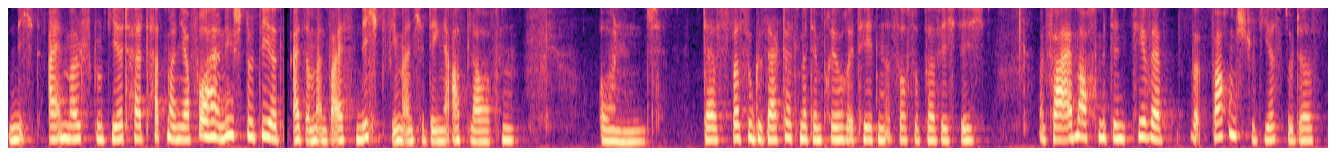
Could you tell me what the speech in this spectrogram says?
nicht einmal studiert hat, hat man ja vorher nicht studiert. Also man weiß nicht, wie manche Dinge ablaufen. Und das, was du gesagt hast mit den Prioritäten, ist auch super wichtig. Und vor allem auch mit dem Ziel, warum studierst du das?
